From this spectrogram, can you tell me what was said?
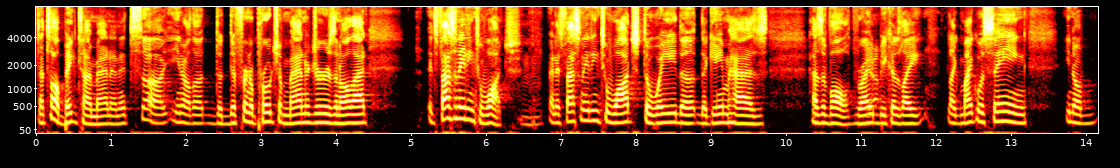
that's all big time, man. And it's uh, you know, the the different approach of managers and all that. It's fascinating to watch. And it's fascinating to watch the way the the game has has evolved, right? Yeah. Because like like Mike was saying, you know,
